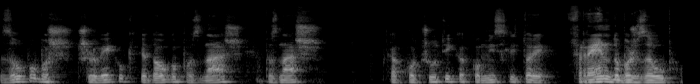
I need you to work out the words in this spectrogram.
Zaupal boš človeku, ki ga dolgo poznaš, poznaš, kako čuti, kako misli, torej, frendu boš zaupal.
